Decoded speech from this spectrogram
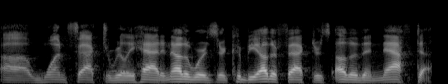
uh, one factor really had. In other words, there could be other factors other than NAFTA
